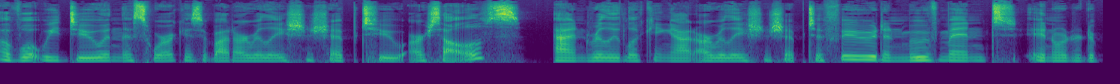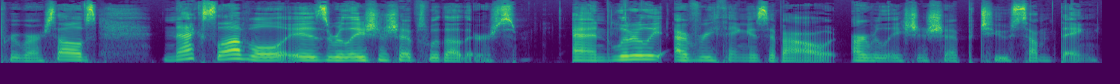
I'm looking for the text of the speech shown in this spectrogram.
of what we do in this work is about our relationship to ourselves and really looking at our relationship to food and movement in order to prove ourselves. Next level is relationships with others. And literally everything is about our relationship to something.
